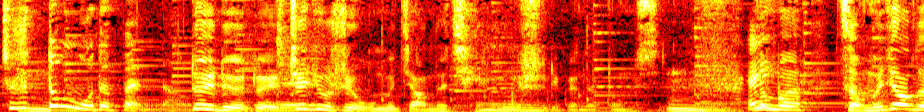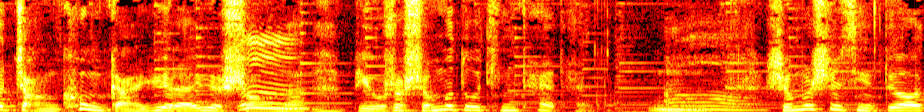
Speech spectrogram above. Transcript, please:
这是动物的本能。对对对，这就是我们讲的潜意识里边的东西。嗯那么怎么叫做掌控感越来越少呢？比如说什么都听太太的，嗯，什么事情都要，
